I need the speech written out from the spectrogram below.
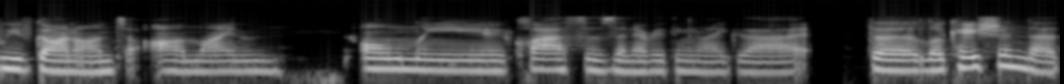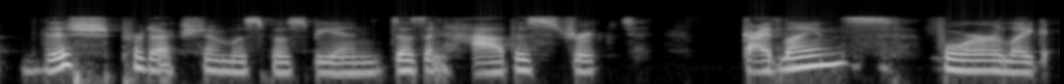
We've gone on to online only classes and everything like that. The location that this production was supposed to be in doesn't have as strict guidelines for like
